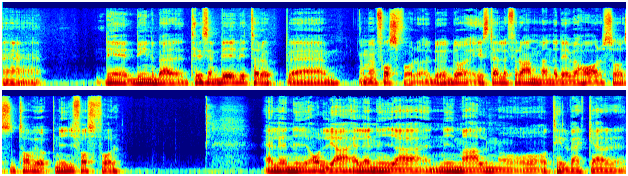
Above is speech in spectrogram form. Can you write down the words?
Eh, Det, det innebär, till exempel, vi, vi tar upp eh, ja, men fosfor. Då, då, istället för att använda det vi har så, så tar vi upp ny fosfor. Eller ny olja eller nya, ny malm och, och, och tillverkar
